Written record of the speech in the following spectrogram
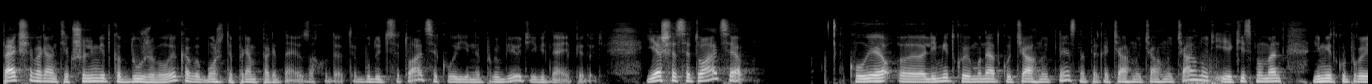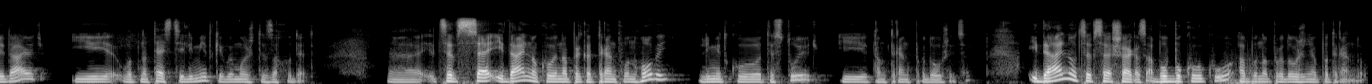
Перший варіант, якщо лімітка дуже велика, ви можете прямо перед нею заходити. Будуть ситуації, коли її не проб'ють і від неї підуть. Є ще ситуація. Коли е, ліміткою монетку тягнуть вниз, наприклад, тягнуть, тягнуть, тягнуть, і якийсь момент лімітку проїдають, і от на тесті лімітки ви можете заходити. Е, Це все ідеально, коли, наприклад, тренд лонговий, лімітку тестують, і там тренд продовжиться. Ідеально це все ще раз або в боковику, або на продовження по тренду.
